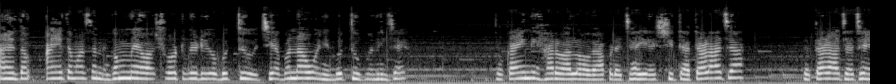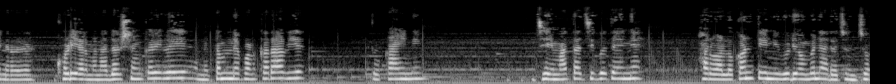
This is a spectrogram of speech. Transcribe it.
અહીંયા તમ અહીંયા તમારે છે ને ગમે એવા શોર્ટ વીડિયો બધું જે બનાવવું હોય ને બધું બની જાય. તો કાંઈ નહીં સારું હાલો, હવે આપણે જઈએ સીધા તળાજા. તો તળાજા જઈને હવે ખોડિયારમાંના દર્શન કરી લઈએ અને તમને પણ કરાવીએ. તો કાંઈ નહીં. જય માતાજી બધાને સારું હાલો કન્ટિન્યુ વીડિયો બનાવે છે જો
